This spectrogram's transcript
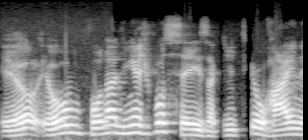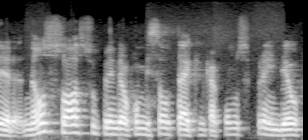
Eu, eu vou na linha de vocês. Acredito que o Rainer não só surpreendeu a comissão técnica, como surpreendeu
